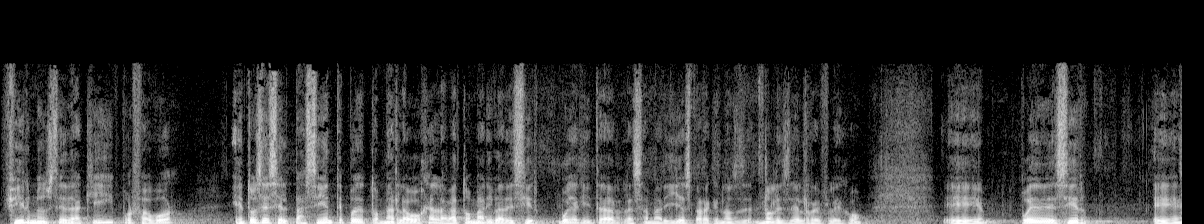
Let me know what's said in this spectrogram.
Firme usted aquí, por favor. Entonces el paciente puede tomar la hoja, la va a tomar y va a decir, voy a quitar las amarillas para que no, les dé el reflejo. Eh, puede decir, eh,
